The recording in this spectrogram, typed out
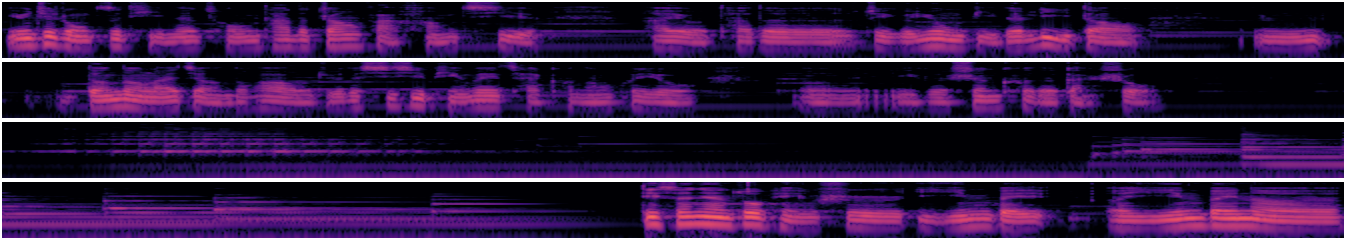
因为这种字体呢，从它的章法、行气，还有它的这个用笔的力道，嗯，等等来讲的话，我觉得细细品味才可能会有，呃，一个深刻的感受。第三件作品是乙音碑，呃，乙音碑呢。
